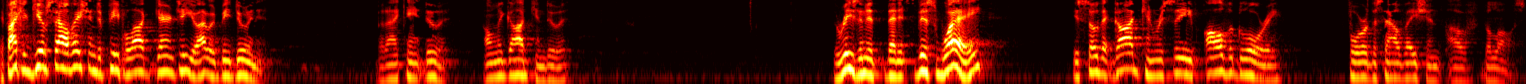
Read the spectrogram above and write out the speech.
if I could give salvation to people, I guarantee you I would be doing it. But I can't do it. Only God can do it. The reason it, that it's this way is so that God can receive all the glory for the salvation of the lost.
